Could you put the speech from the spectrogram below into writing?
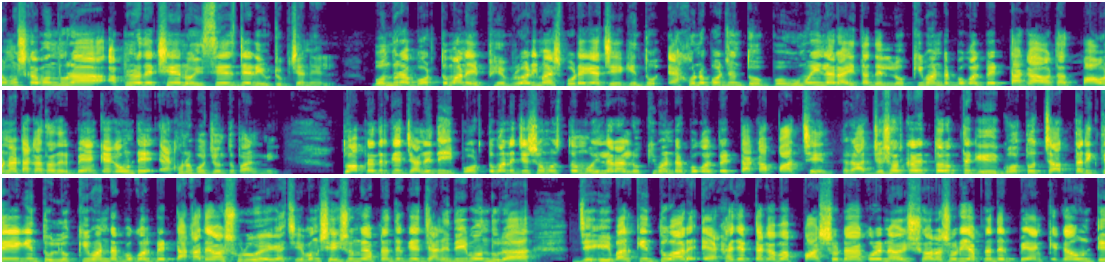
নমস্কার বন্ধুরা, আপনারা দেখছেন ওইসিএসডের ইউটিউব চ্যানেল। বন্ধুরা, বর্তমানে ফেব্রুয়ারি মাস পড়ে গেছে, কিন্তু এখনও পর্যন্ত বহু মহিলারাই তাদের লক্ষ্মী ভাণ্ডার প্রকল্পের টাকা, অর্থাৎ পাওনা টাকা তাদের ব্যাঙ্ক অ্যাকাউন্টে এখনও পর্যন্ত পাননি। তো আপনাদেরকে জানিয়ে দিই, বর্তমানে যে সমস্ত মহিলারা লক্ষ্মী ভাণ্ডার প্রকল্পের টাকা পাচ্ছেন, রাজ্য সরকারের তরফ থেকে গত চার তারিখ থেকে কিন্তু লক্ষ্মী ভাণ্ডার প্রকল্পের টাকা দেওয়া শুরু হয়ে গেছে। এবং সেই সঙ্গে আপনাদেরকে জানিয়ে দিই বন্ধুরা, যে এবার কিন্তু আর এক হাজার টাকা বা পাঁচশো টাকা করে নয়, সরাসরি আপনাদের ব্যাংক অ্যাকাউন্টে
